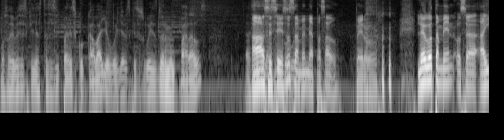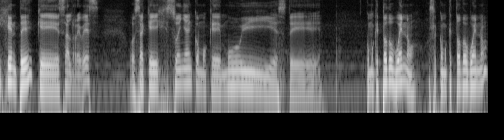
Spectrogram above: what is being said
O sea, hay veces que ya estás así, parezco caballo, güey. Ya ves que esos güeyes duermen parados. Así Ah, sí, sí, eso güey. también me ha pasado. Pero luego también, o sea, hay gente que es al revés. O sea, que sueñan como que muy, este, como que todo bueno. O sea, como que todo bueno.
